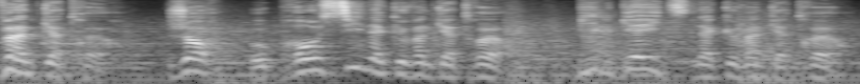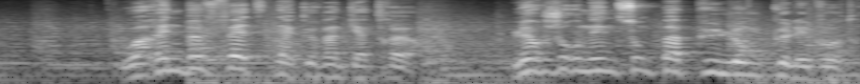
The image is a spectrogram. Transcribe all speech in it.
24 heures. Genre, Oprah aussi n'a que 24 heures. Bill Gates n'a que 24 heures. Warren Buffett n'a que 24 heures. Leurs journées ne sont pas plus longues que les vôtres.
